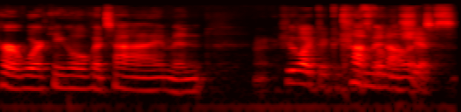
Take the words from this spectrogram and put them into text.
her working overtime and She liked it was all the ships.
